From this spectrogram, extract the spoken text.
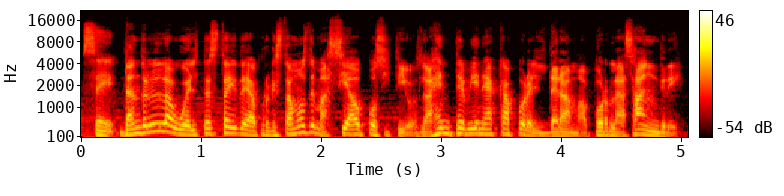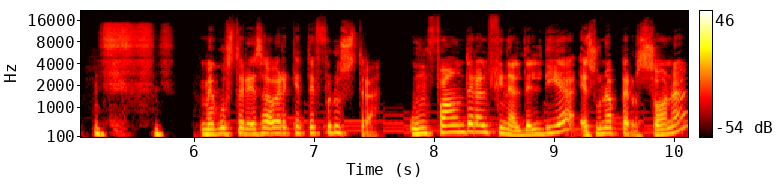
Sí. Dándole la vuelta a esta idea porque estamos demasiado positivos. La gente viene acá por el drama, por la sangre. Me gustaría saber qué te frustra. Un founder al final del día es una persona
